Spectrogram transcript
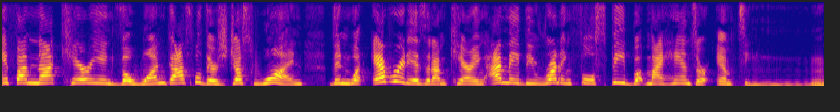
if I'm not carrying the one gospel, there's just one, then whatever it is that I'm carrying, I may be running full speed, but my hands are empty. Mm-hmm.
